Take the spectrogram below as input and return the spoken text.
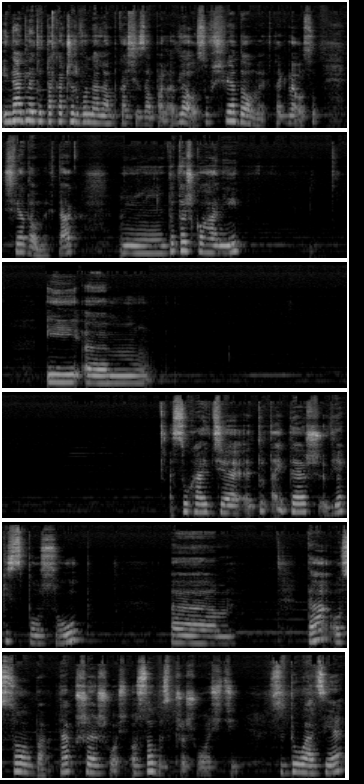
i nagle to taka czerwona lampka się zapala. Dla osób świadomych, tak? Dla osób świadomych, tak? Mm, To też, kochani, i em, słuchajcie, tutaj też w jakiś sposób em, ta osoba, ta przeszłość, osoby z przeszłości, sytuacje,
